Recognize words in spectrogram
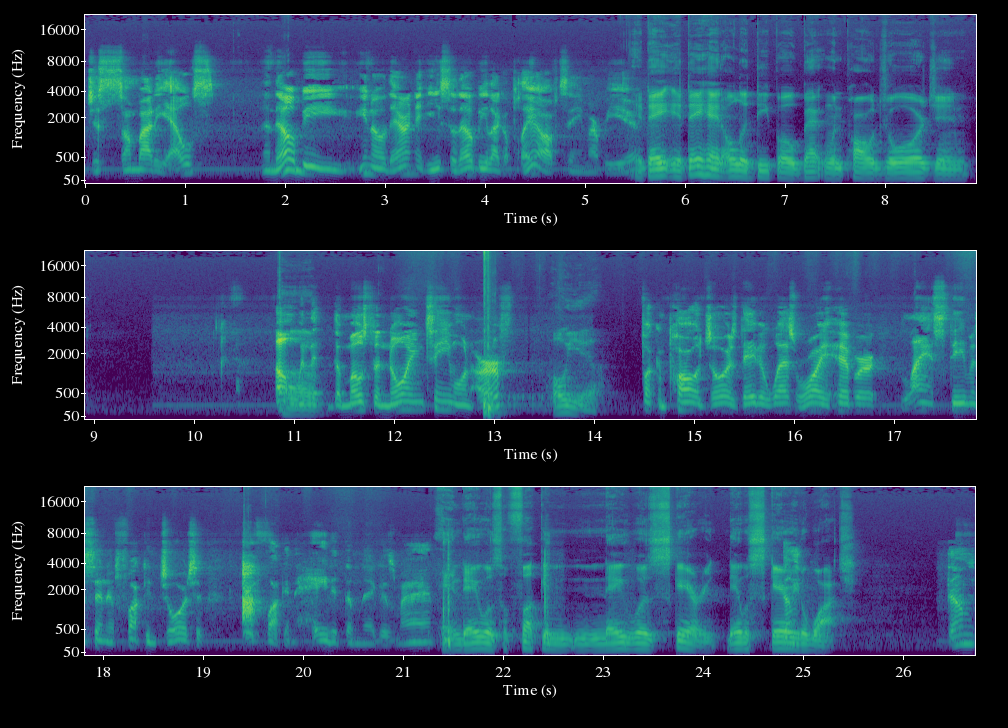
just somebody else, and they'll be, you know, they're in the East, so they'll be like a playoff team every year. if they if they had Oladipo back when Paul George and Oh, Uh, the, the most annoying team on earth. oh yeah fucking Paul George, David West, Roy Hibbert, Lance Stephenson, and fucking George. I fucking hated them niggas, man. and they was a fucking they was scary. They was scary to watch. Them,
